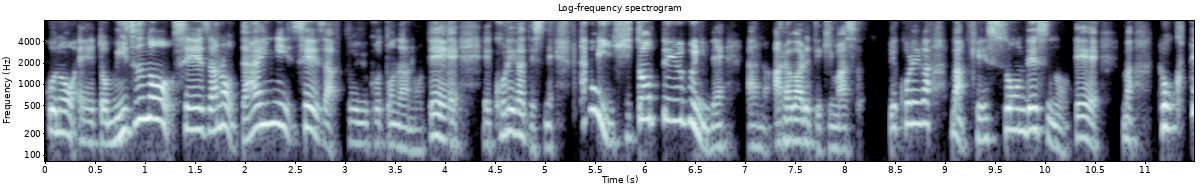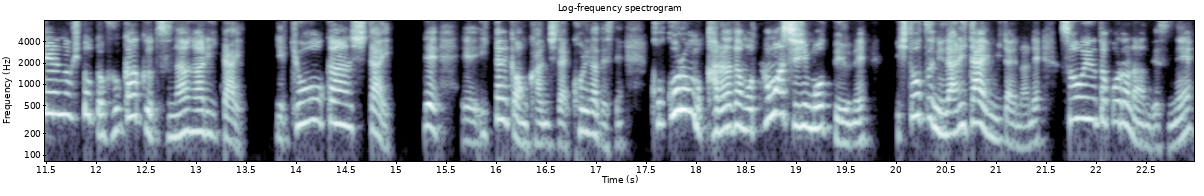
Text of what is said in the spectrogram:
この、えっ、ー、と、水の星座の第二星座ということなので、えこれがですね、対人っていうふうにね、あの、現れてきます。で、これが、まあ、欠損ですので、まあ、特定の人と深くつながりたい。で共感したい。で、えー、一体感を感じたい。これがですね、心も体も魂もっていうね、一つになりたいみたいなね、そういうところなんですね。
